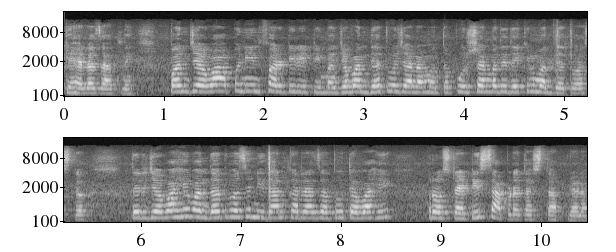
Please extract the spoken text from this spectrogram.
घ्यायला जात नाही. पण जेव्हा आपण इन्फर्टिलिटी म्हणजे वंध्यत्व ज्याला म्हणतो पुरुषांमध्ये देखील वंध्यत्व असतं. तर जेव्हा हे वंध्यत्वाचं निदान करायला जातो तेव्हा हे प्रोस्टॅटिस सापडत असतं आपल्याला.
